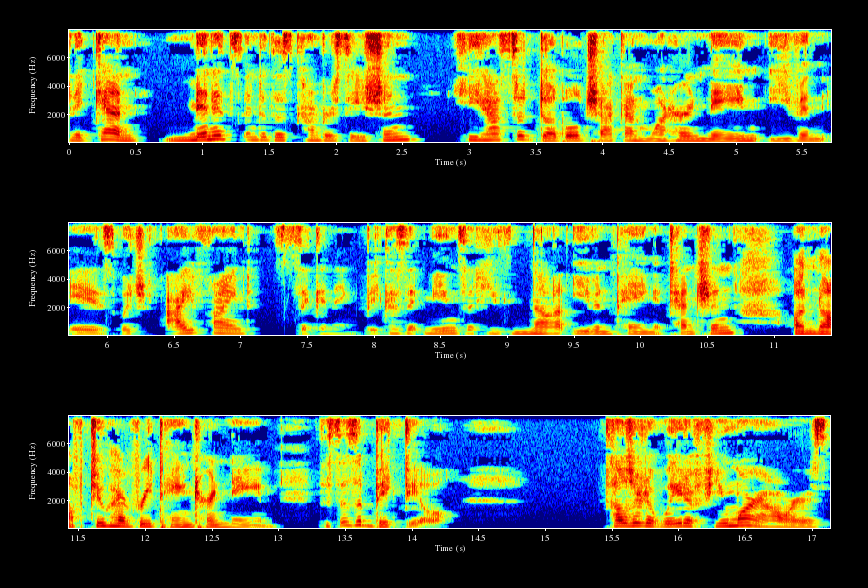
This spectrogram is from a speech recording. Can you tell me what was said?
And again, minutes into this conversation, he has to double check on what her name even is, which I find sickening because it means that he's not even paying attention enough to have retained her name. This is a big deal. Tells her to wait a few more hours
